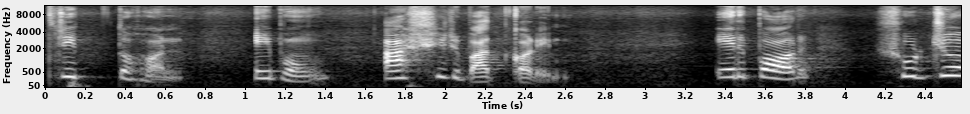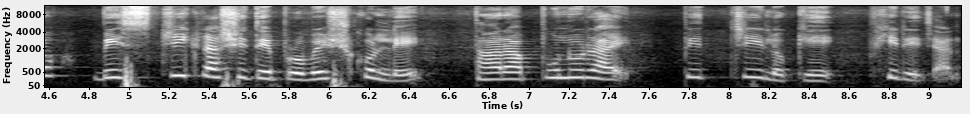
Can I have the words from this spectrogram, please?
তৃপ্ত হন এবং আশীর্বাদ করেন। এরপর সূর্য বৃশ্চিক রাশিতে প্রবেশ করলে তাঁরা পুনরায় পিতৃলোকে ফিরে যান।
